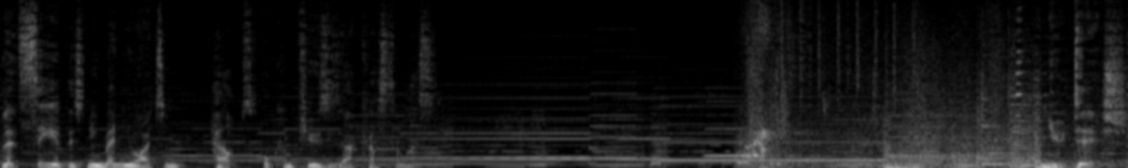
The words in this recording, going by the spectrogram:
Let's see if this new menu item helps or confuses our customers. New dish.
